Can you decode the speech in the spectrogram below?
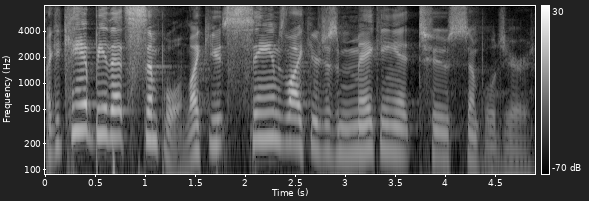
Like, it can't be that simple. Like, you, it seems like you're just making it too simple, Jared.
